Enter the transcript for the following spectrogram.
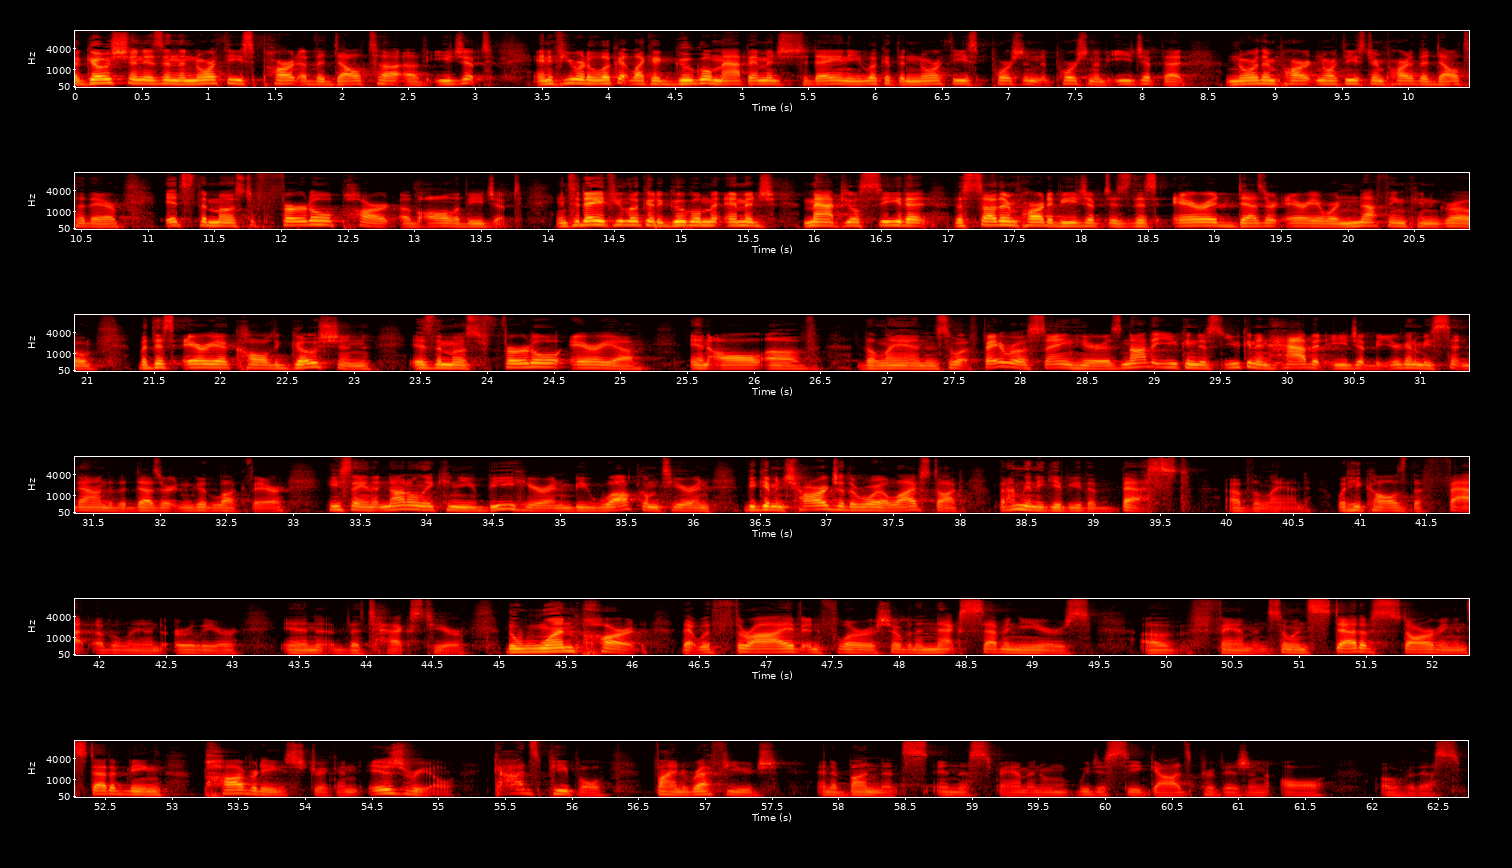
Goshen is in the northeast part of the delta of Egypt. And if you were to look at like a Google map image today and you look at the northeast portion, portion of Egypt, that northern part, northeastern part of the delta there, it's the most fertile part of all of Egypt. And today, if you look at a Google image map, you'll see that the southern part of Egypt is this arid desert area where nothing can grow. But this area called Goshen is the most fertile area in all of the land. And so what Pharaoh is saying here is not that you can just you can inhabit Egypt, but you're going to be sent down to the desert and good luck there. He's saying that not only can you be here and be welcomed here and be given charge of the royal livestock, but I'm going to give you the best of the land. What he calls the fat of the land earlier in the text here. The one part that would thrive and flourish over the next seven years of famine. So instead of starving, instead of being poverty stricken, Israel, God's people, find refuge and abundance in this famine. And we just see God's provision all over this.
